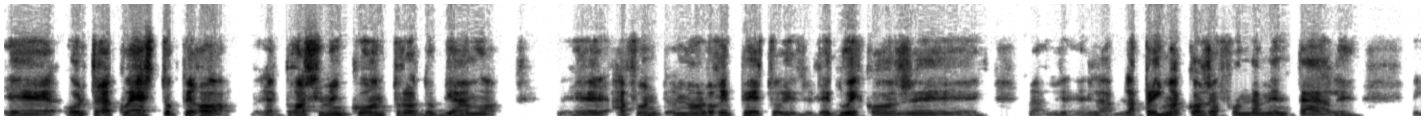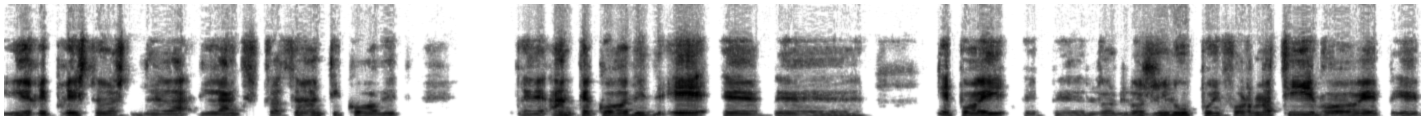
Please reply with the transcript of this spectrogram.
Eh, oltre a questo, però, al prossimo incontro dobbiamo eh, non lo ripeto, le due cose, la, la, la prima cosa fondamentale il ripristino della, della situazione anti-Covid, eh, anti-Covid e, eh, eh e poi eh, lo, lo, sviluppo informativo e, e,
